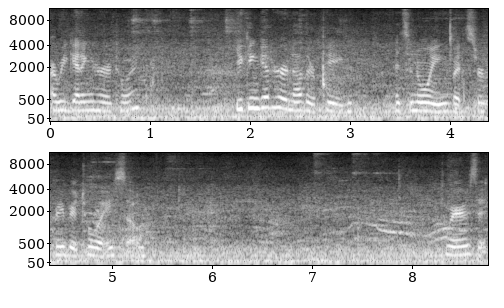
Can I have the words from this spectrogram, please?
Are we getting her a toy? You can get her another pig. It's annoying, but it's her favorite toy, so. Where is it?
